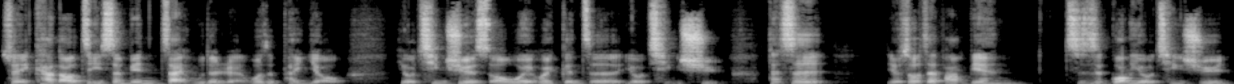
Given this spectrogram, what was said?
所以看到自己身边在乎的人或者朋友有情绪的时候，我也会跟着有情绪。但是有时候在旁边。只是光有情绪，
